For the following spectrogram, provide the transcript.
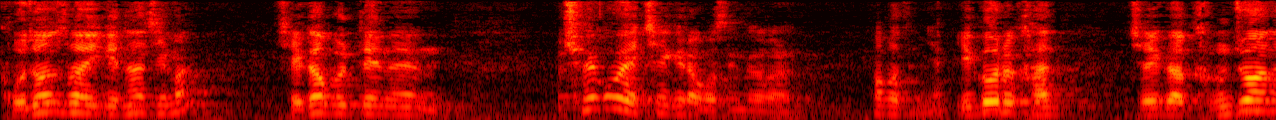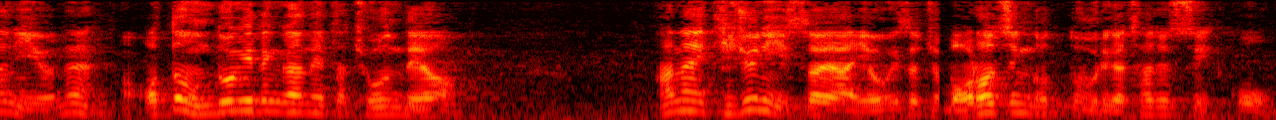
고전서이긴 하지만 제가 볼 때는 최고의 책이라고 생각을 하거든요. 이거를 가- 저희가 강조하는 이유는 어떤 운동이든 간에 다 좋은데요. 하나의 기준이 있어야 여기서 좀 멀어진 것도 우리가 찾을 수 있고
